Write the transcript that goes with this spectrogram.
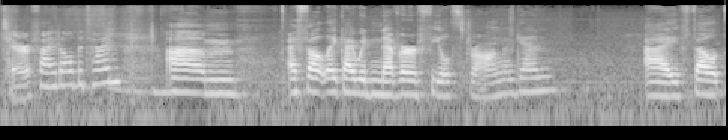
terrified all the time. Um, I felt like I would never feel strong again. I felt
